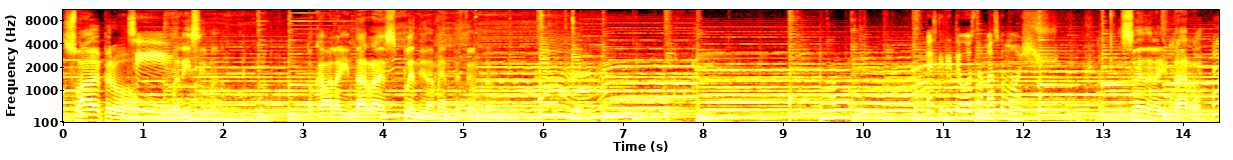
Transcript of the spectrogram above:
Suave, pero buenísima. Tocaba la guitarra espléndidamente este hombre. Es que ti te gusta más como... Suena la guitarra.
